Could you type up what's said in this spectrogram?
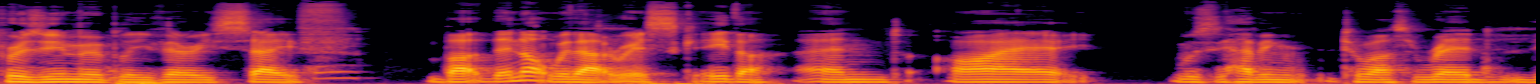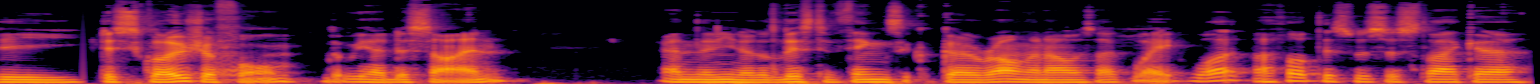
presumably very safe, but they're not without risk either. And I was having to us read the disclosure form that we had to sign and then you know the list of things that could go wrong and i was like wait what i thought this was just like a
